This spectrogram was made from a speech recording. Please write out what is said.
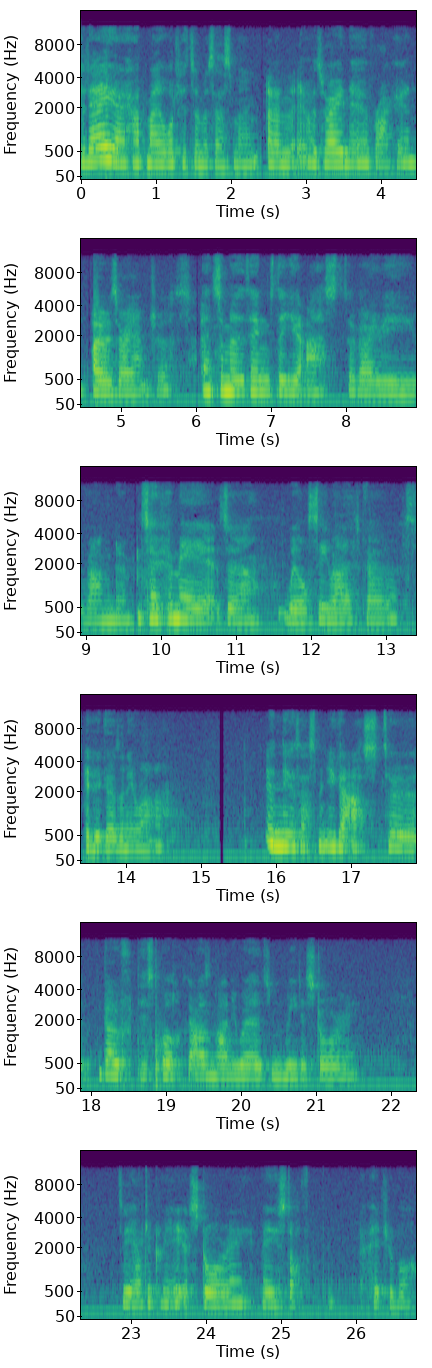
Today I had my autism assessment and it was very nerve wracking. I was very anxious and some of the things that you asked are very random. So for me it's a we'll see where this goes, if it goes anywhere. In the assessment you get asked to go for this book that hasn't got any words and read a story. So you have to create a story based off a picture book.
